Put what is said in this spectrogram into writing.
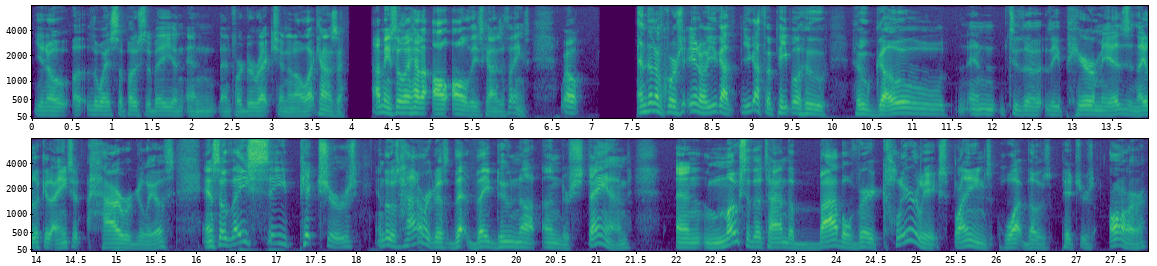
you know uh, the way it's supposed to be and, and and for direction and all that kind of stuff. I mean, so they had all all these kinds of things. Well, and then of course you know you got you got the people who who go into the the pyramids and they look at ancient hieroglyphs. And so they see pictures in those hieroglyphs that they do not understand. And most of the time the bible very clearly explains what those pictures are.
